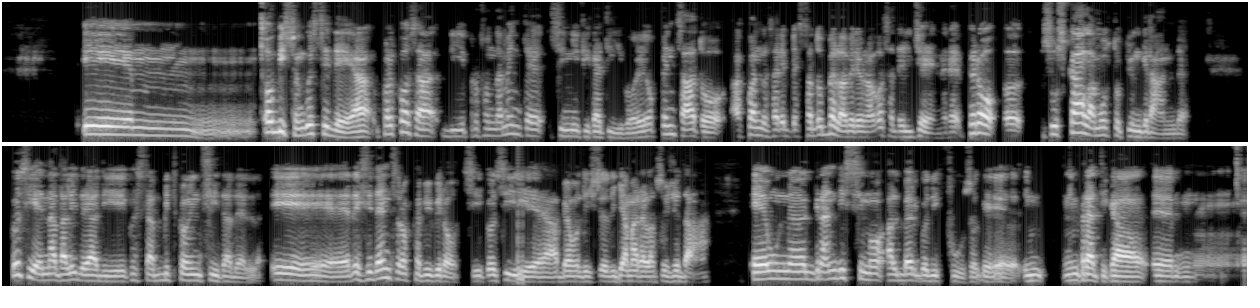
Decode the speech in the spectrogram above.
E, mm, ho visto in questa idea qualcosa di profondamente significativo e ho pensato a quando sarebbe stato bello avere una cosa del genere, però eh, su scala molto più in grande. Così è nata l'idea di questa Bitcoin Citadel e Residenza Rocca Pipirozzi, così abbiamo deciso di chiamare la società. È un grandissimo albergo diffuso che in, in pratica ehm,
